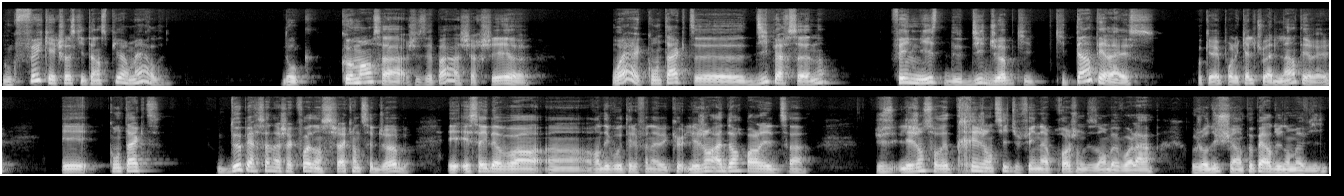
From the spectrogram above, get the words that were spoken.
Donc fais quelque chose qui t'inspire, merde. Donc commence à, je sais pas, à chercher, euh, ouais, contacte 10 euh, personnes, fais une liste de 10 jobs qui, qui t'intéressent, ok, pour lesquels tu as de l'intérêt, et contacte deux personnes à chaque fois dans chacun de ces jobs et essaye d'avoir un rendez-vous au téléphone avec eux. Les gens adorent parler de ça. Les gens seraient très gentils. Tu fais une approche en disant, ben voilà, aujourd'hui je suis un peu perdu dans ma vie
